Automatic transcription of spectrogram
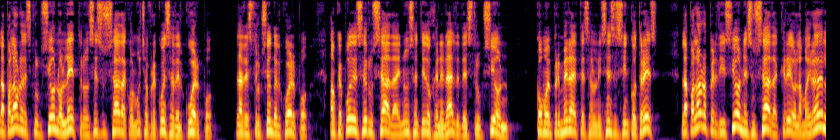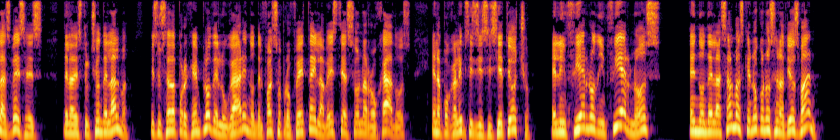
La palabra descripción o letros es usada con mucha frecuencia del cuerpo. la destrucción del cuerpo, aunque puede ser usada en un sentido general de destrucción, como en Primera de Tesalonicenses 5.3. La palabra perdición es usada, creo, la mayoría de las veces de la destrucción del alma. Es usada, por ejemplo, del lugar en donde el falso profeta y la bestia son arrojados en Apocalipsis 17.8. El infierno de infiernos, en donde las almas que no conocen a Dios van.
